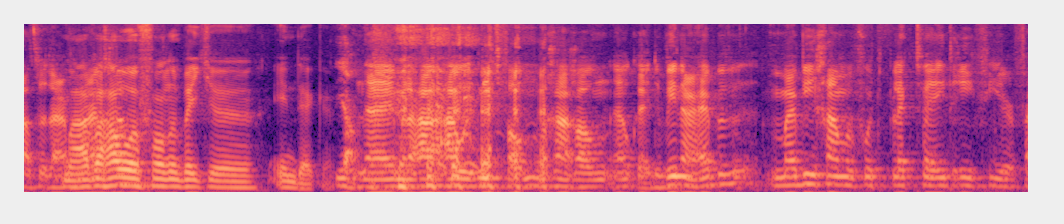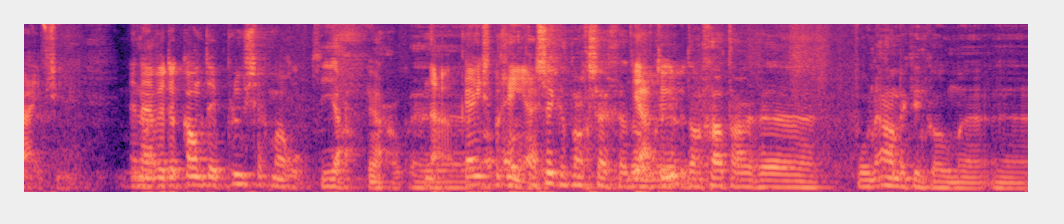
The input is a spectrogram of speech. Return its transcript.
Laten we daar Maar we houden van een beetje indekken. Ja. Nee, maar daar hou, ik niet van. We gaan gewoon, oké, de winnaar hebben we. Maar wie gaan we voor de plek 2, 3, 4, 5 zien? En dan hebben we de Kante Plus zeg maar rond. Ja, Ja. nou, eh, Nou, Kees, begin jij. Als ik het mag zeggen, dan, Ja, eh, dan gaat daar eh, voor een aanmerking komen eh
